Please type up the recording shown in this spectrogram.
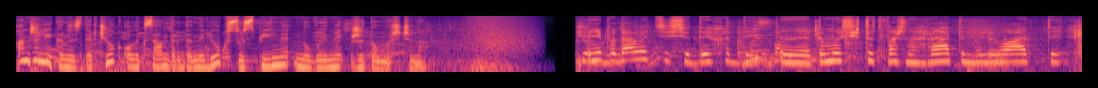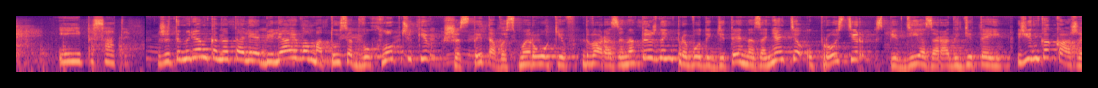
Анжеліка Нестерчук, Олександр Данилюк, Суспільне, Новини, Житомирщина. Мені подобається сюди ходити, е, тому що тут можна грати, малювати і писати. Житомирянка Наталія Біляєва матуся двох хлопчиків 6 та 8 років. Два рази на тиждень приводить дітей на заняття у простір співдія заради дітей. Жінка каже,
